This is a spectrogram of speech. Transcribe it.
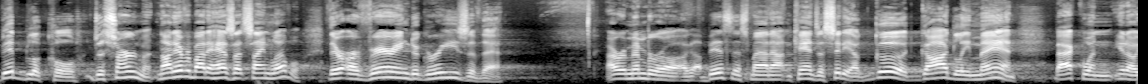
biblical discernment. Not everybody has that same level. There are varying degrees of that. I remember a, a businessman out in Kansas City, a good, godly man, back when, you know,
